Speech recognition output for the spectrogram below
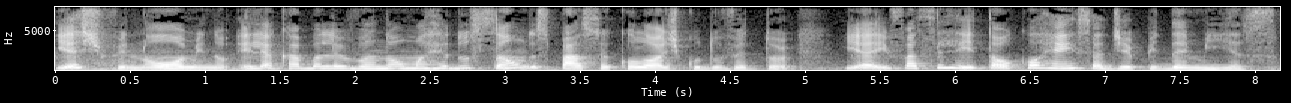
E este fenômeno ele acaba levando a uma redução do espaço ecológico do vetor e aí facilita a ocorrência de epidemias.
